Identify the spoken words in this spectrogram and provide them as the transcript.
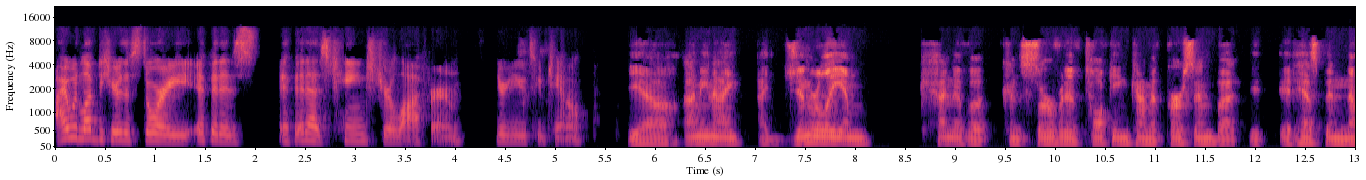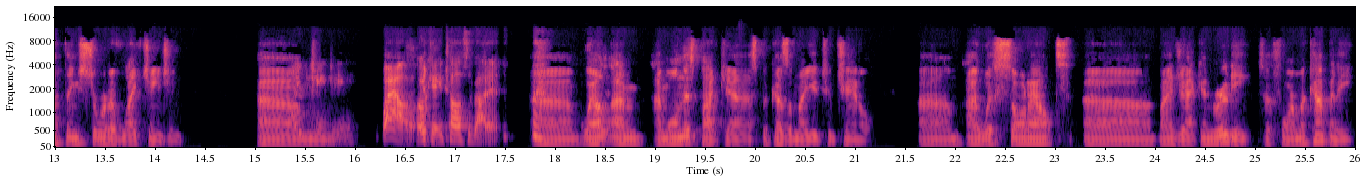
I would love to hear the story if it is if it has changed your law firm, your YouTube channel. Yeah, I mean, I I generally am kind of a conservative talking kind of person, but it it has been nothing short of life changing. Um, life changing. Wow. Okay, tell us about it. Um, well, I'm I'm on this podcast because of my YouTube channel. Um, I was sought out uh, by Jack and Rudy to form a company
